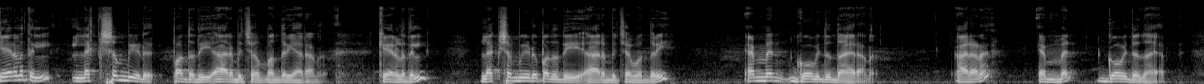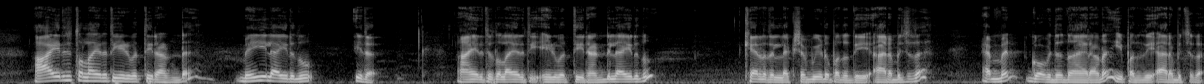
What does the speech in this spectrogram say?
കേരളത്തിൽ ലക്ഷം വീട് പദ്ധതി ആരംഭിച്ച മന്ത്രി ആരാണ്? കേരളത്തിൽ ലക്ഷം വീട് പദ്ധതി ആരംഭിച്ച മന്ത്രി എം എൻ ഗോവിന്ദൻ നായരാണ്. ആരാണ്? M N Govindan Nair. ആയിരത്തി തൊള്ളായിരത്തി എഴുപത്തി രണ്ട് മെയ്യിലായിരുന്നു ഇത് ആയിരത്തി തൊള്ളായിരത്തി എഴുപത്തി രണ്ടിലായിരുന്നു കേരളത്തിൽ ലക്ഷം വീട് പദ്ധതി ആരംഭിച്ചത് എം എൻ ഗോവിന്ദൻ നായരാണ് ഈ പദ്ധതി ആരംഭിച്ചത്.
